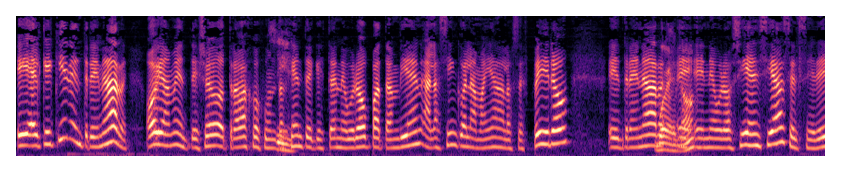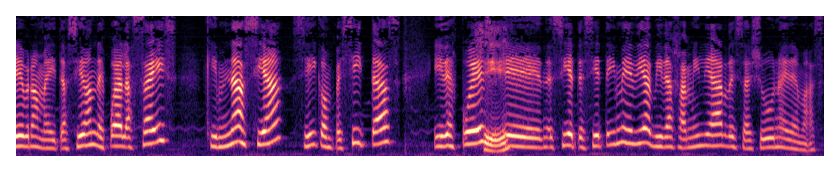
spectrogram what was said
Y el que quiere entrenar, obviamente, yo trabajo junto a gente que está en Europa también, a las 5 de la mañana los espero, entrenar eh, en, neurociencias, el cerebro, meditación, después a las 6, gimnasia, ¿sí? Con pesitas. Y después, eh, siete, siete y media, vida familiar, desayuno y demás.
